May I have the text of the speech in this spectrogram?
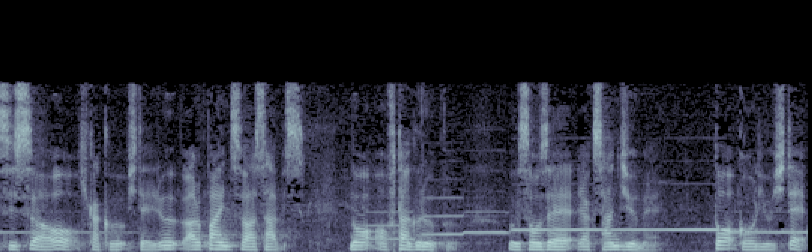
スイスツアーを企画しているアルパインツアーサービスの2グループ総勢約30名と合流して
